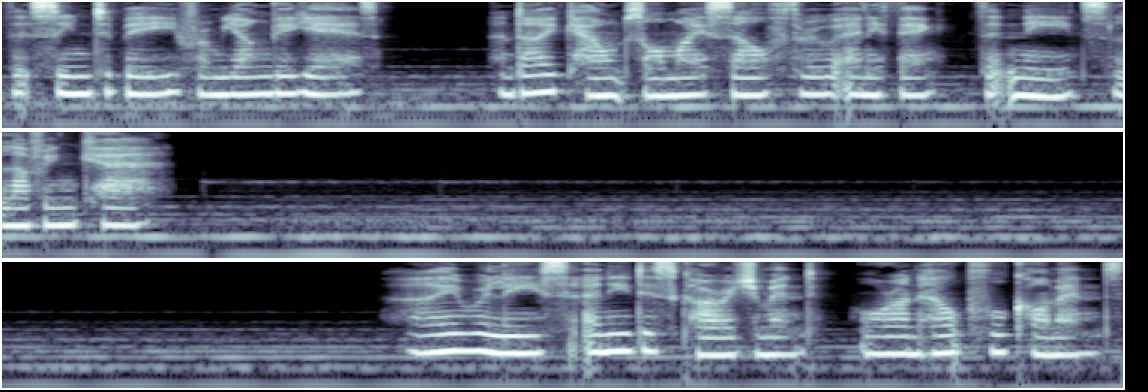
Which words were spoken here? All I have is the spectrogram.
that seem to be from younger years, and I counsel myself through anything that needs loving care. I release any discouragement or unhelpful comments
